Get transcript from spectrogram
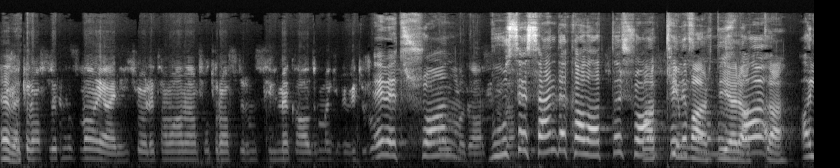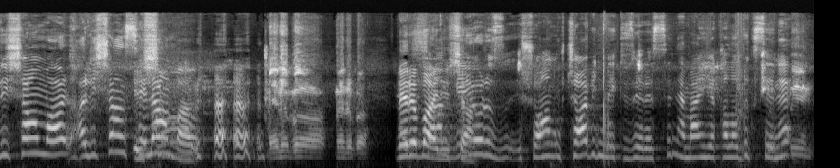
Evet. Fotoğraflarımız var yani. Hiç öyle tamamen fotoğraflarımı silme kaldırma gibi bir durum. Evet şu an. Buse sen de kal hatta. Şu an Bak kim var diğer hatta? Alişan var. Alişan selam. Eşim var. Merhaba, merhaba. Merhaba Alişan, Alişan. Biliyoruz şu an uçağa binmek üzeresin. Hemen yakaladık seni. Çok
